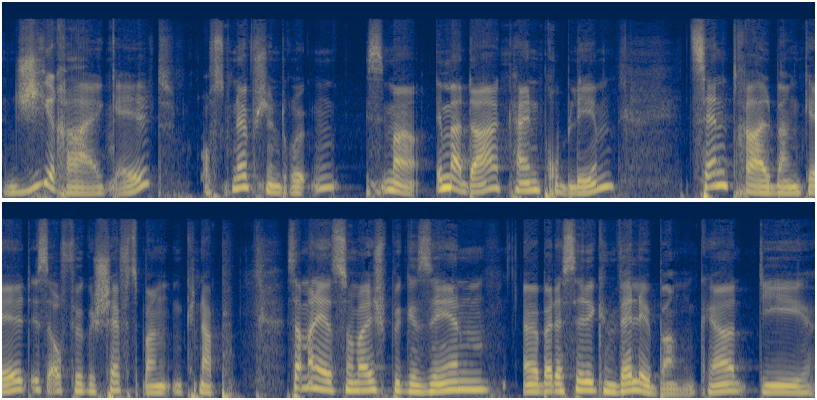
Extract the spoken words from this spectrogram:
Giralgeld aufs Knöpfchen drücken ist immer, immer da, kein Problem. Zentralbankgeld ist auch für Geschäftsbanken knapp. Das hat man jetzt zum Beispiel gesehen äh, bei der Silicon Valley Bank. Ja, die äh,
